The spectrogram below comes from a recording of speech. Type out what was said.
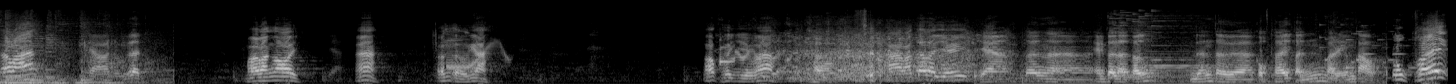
Chào bạn. Chào Trường Linh. Mời bạn ngồi. Dạ. ha ấn tượng nha. Tóc hơi nhiều ha. À bạn tên là gì? Dạ tên là em tên là Tuấn đến từ à, cục thuế tỉnh Bà Rịa Vũng Tàu. Cục thuế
